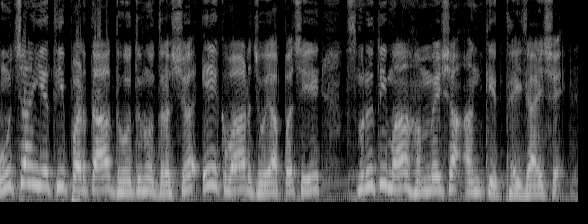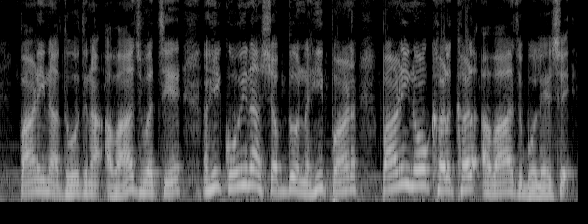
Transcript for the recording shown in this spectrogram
ઊંચાઈએથી પડતા ધોધનું દ્રશ્ય એકવાર જોયા પછી સ્મૃતિમાં હંમેશા અંકિત થઈ જાય છે. પાણીના ધોધના અવાજ વચ્ચે અહીં કોઈના શબ્દો નહીં, પણ પાણીનો ખળખળ અવાજ બોલે છે.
